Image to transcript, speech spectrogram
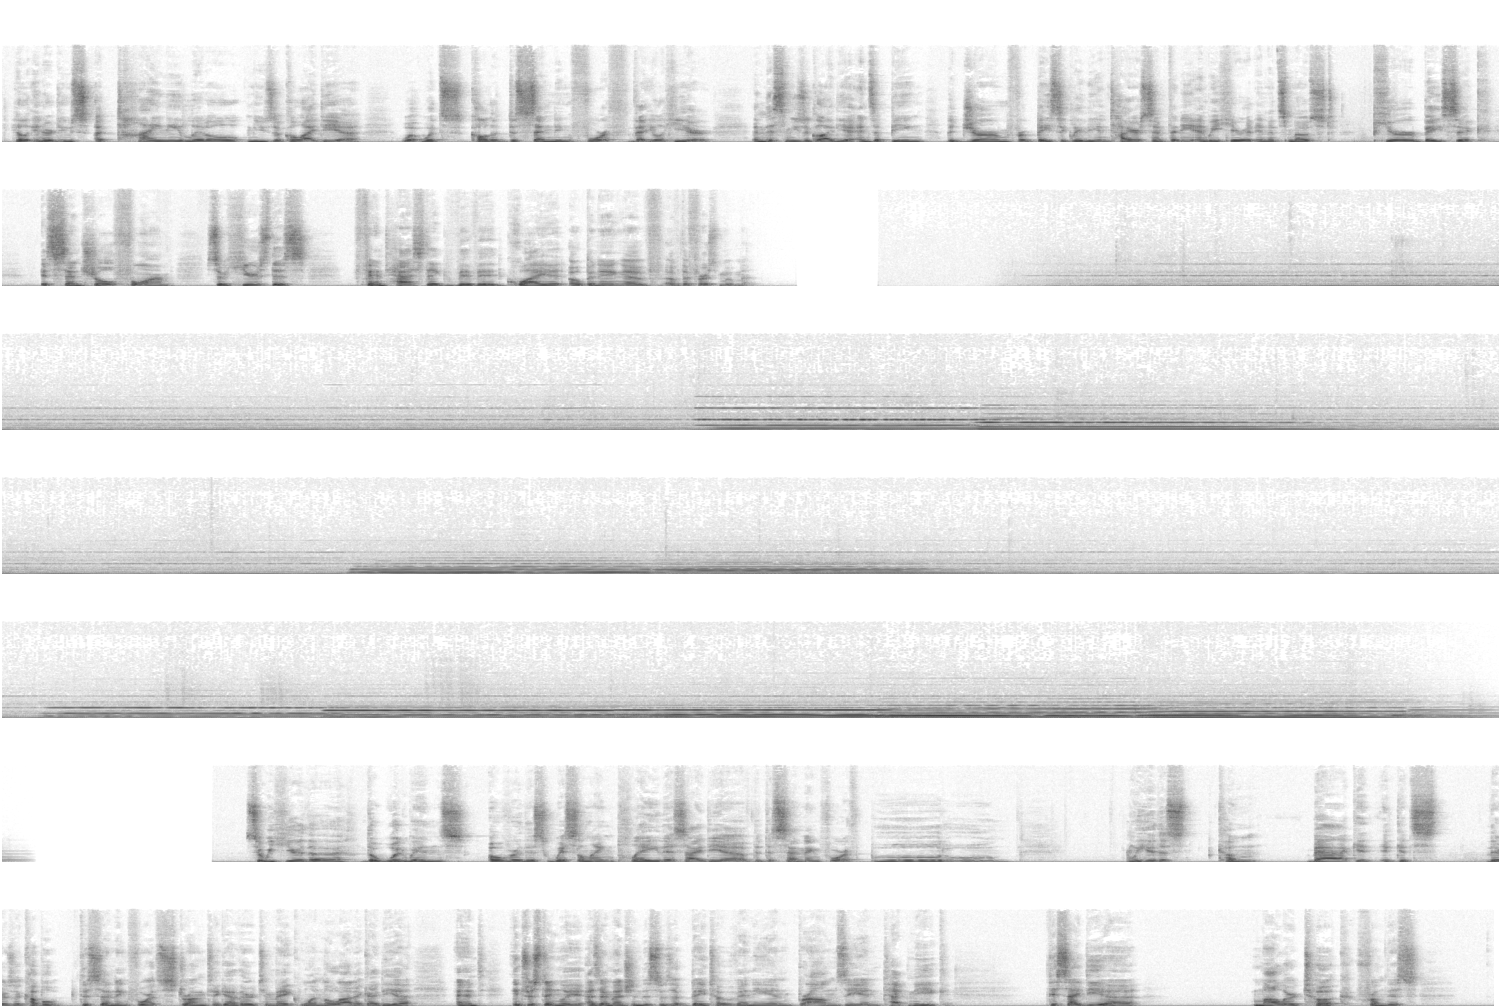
He'll introduce a tiny little musical idea, what, what's called a descending fourth that you'll hear. And this musical idea ends up being the germ for basically the entire symphony, and we hear it in its most pure, basic, essential form. So here's this fantastic, vivid, quiet opening of, of the first movement. So we hear the the woodwinds over this whistling play this idea of the descending fourth. We hear this come back. It it gets there's a couple descending fourths strung together to make one melodic idea. And interestingly, as I mentioned, this was a Beethovenian, Brahmsian technique. This idea Mahler took from this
